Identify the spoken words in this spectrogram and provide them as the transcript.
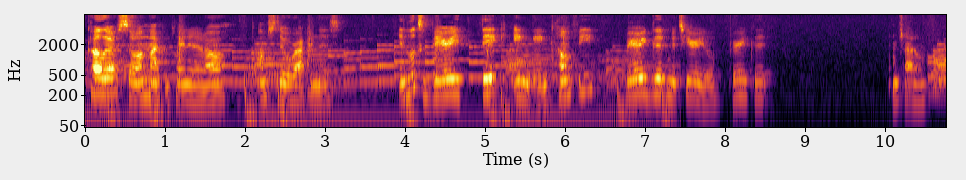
color, so I'm not complaining at all. I'm still rocking this. It looks very thick and, and comfy. Very good material. Very good. I'm trying to.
